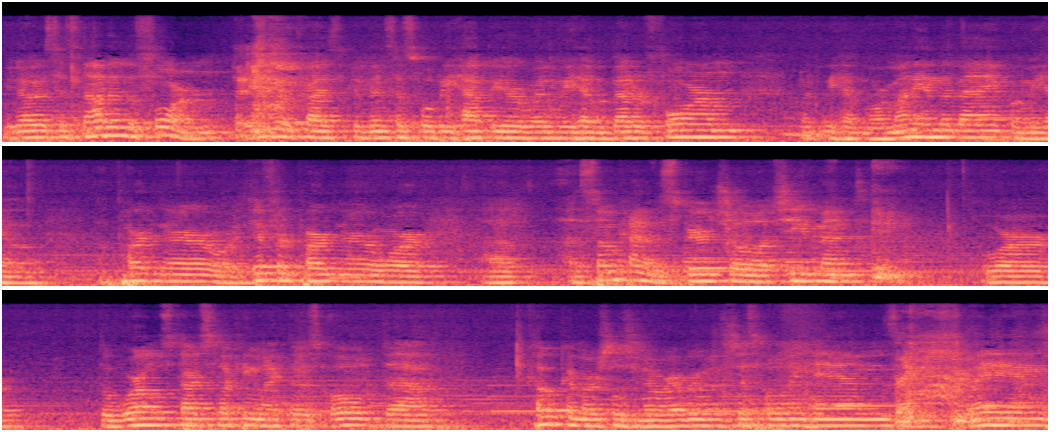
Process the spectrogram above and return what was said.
You notice it's not in the form. The ego tries to convince us we'll be happier when we have a better form, when we have more money in the bank, when we have a, partner or a different partner or uh, uh, some kind of a spiritual achievement or the world starts looking like those old uh, Coke commercials, you know, where everyone's just holding hands and swaying.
